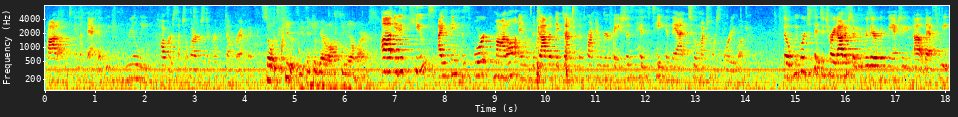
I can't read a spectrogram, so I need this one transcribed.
product in the fact that we can really cover such a large different demographic. So it's cute. Do you think you'll get a lot of female buyers? Uh, it is cute. I think the sport model and the job that they've done front and rear fascias has taken that to a much more sporty look. So we were just at Detroit Auto Show. You were there with me actually uh, last week.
